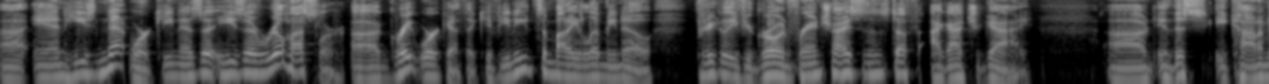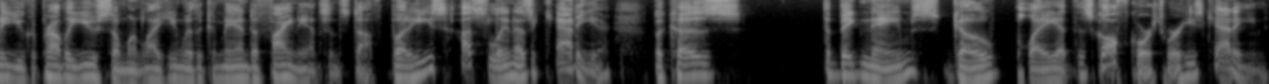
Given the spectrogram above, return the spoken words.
Uh, and he's networking as a he's a real hustler. Uh, great work ethic. If you need somebody, let me know. Particularly if you're growing franchises and stuff, I got your guy. Uh, in this economy, you could probably use someone like him with a command of finance and stuff. But he's hustling as a caddy because the big names go play at this golf course where he's caddying,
